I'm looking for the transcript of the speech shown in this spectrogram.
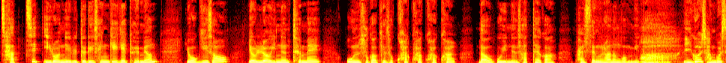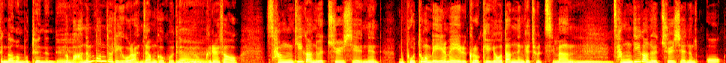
자칫 이런 일들이 생기게 되면 여기서 열려 있는 틈에 온수가 계속 콸콸콸콸 나오고 있는 사태가 발생을 하는 겁니다. 아, 이걸 잠글 생각은 못 했는데. 그러니까 많은 분들이 이걸 안 잠그거든요. 네. 그래서 장기간 외출 시에는 뭐 보통은 매일매일 그렇게 여닫는 게 좋지만 음. 장기간 외출 시에는 꼭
